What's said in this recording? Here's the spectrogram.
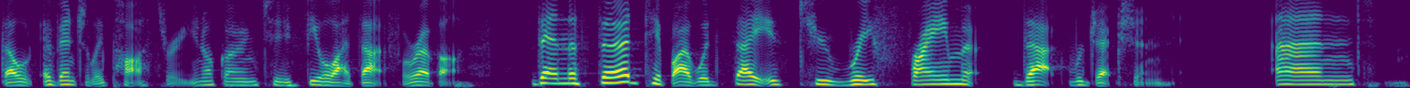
they'll eventually pass through. You're not going to feel like that forever. Then the third tip I would say is to reframe that rejection. And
